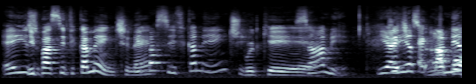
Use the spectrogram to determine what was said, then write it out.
é isso. E pacificamente, E né? pacificamente. Porque. Sabe? E Gente, aí, as, é- a na mesma-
